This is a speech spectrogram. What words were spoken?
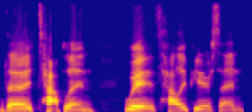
the Taplin with Hallie Peterson.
